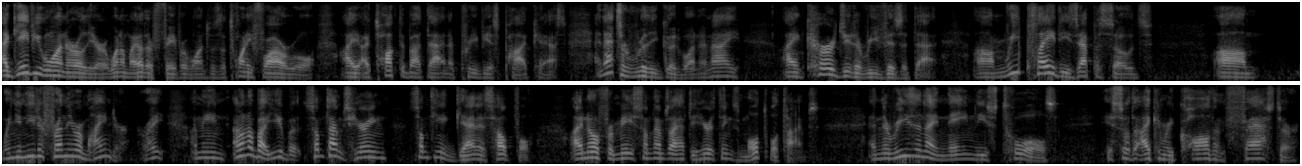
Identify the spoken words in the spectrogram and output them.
I gave you one earlier. One of my other favorite ones was the 24-hour rule. I, I talked about that in a previous podcast, and that's a really good one. And I I encourage you to revisit that. Um, replay these episodes um, when you need a friendly reminder, right? I mean, I don't know about you, but sometimes hearing something again is helpful. I know for me, sometimes I have to hear things multiple times. And the reason I name these tools is so that I can recall them faster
